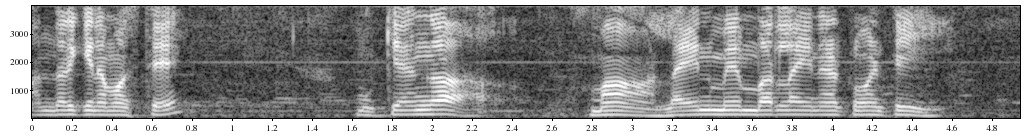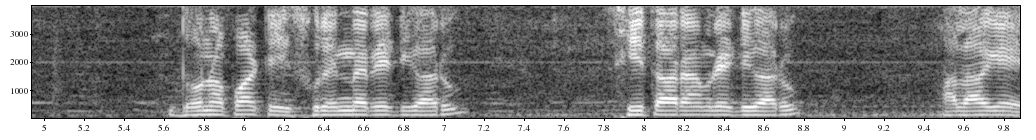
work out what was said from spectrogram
అందరికీ నమస్తే. ముఖ్యంగా మా లైన్ మెంబర్లు అయినటువంటి దోనపాటి సురేందర్ రెడ్డి గారు సీతారాం రెడ్డి గారు అలాగే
